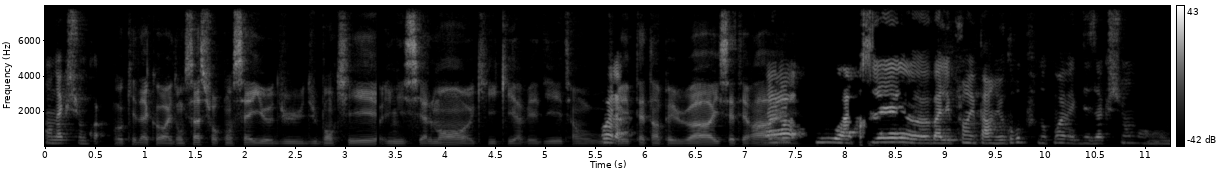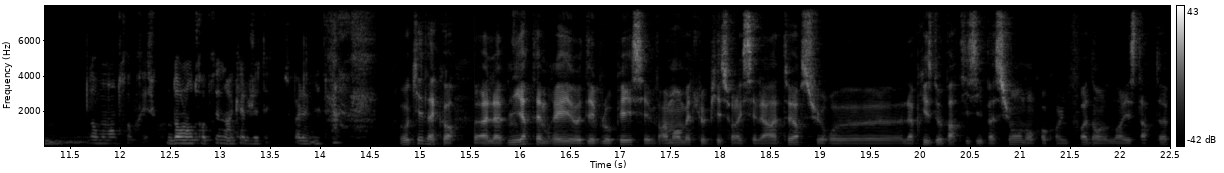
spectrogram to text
en action. Quoi. Ok, d'accord. Et donc ça, sur conseil euh, du, banquier initialement, euh, qui, avait dit, tiens, vous voilà. peut-être un PEA, etc. Ou après, euh, bah, les plans épargne groupe, donc moi avec des actions dans, mon entreprise, dans l'entreprise dans laquelle j'étais, c'est pas la mienne. Ok, d'accord. À l'avenir, tu aimerais développer, c'est vraiment mettre le pied sur l'accélérateur sur la prise de participation, donc encore une fois dans, dans les startups.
